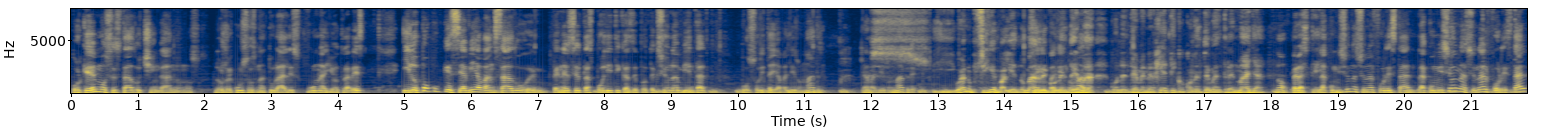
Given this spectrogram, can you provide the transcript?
Porque hemos estado chingándonos los recursos naturales una y otra vez. Y lo poco que se había avanzado en tener ciertas políticas de protección ambiental, pues ahorita ya valieron madre. Ya valieron madre. Y bueno, pues siguen valiendo madre Siguen con el tema, con el tema energético, con el tema del tren Maya. No, espérate, Este, la Comisión Nacional Forestal. La Comisión Nacional Forestal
